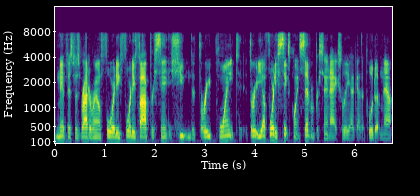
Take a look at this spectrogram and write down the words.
Memphis was right around 40, 45% shooting the three point, three, yeah, 46.7% actually. I got it pulled up now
